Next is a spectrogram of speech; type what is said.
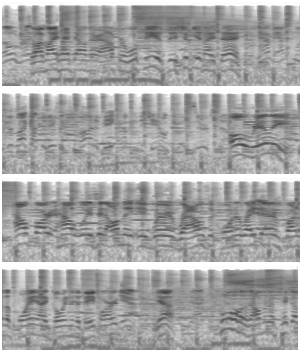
Oh, right So I might head down there after. We'll see. It's, it should be a nice day. Yeah, man. Well, good luck out there. There's a ton of bait coming in the channel Oh, really? How far? How is it on the it, where it rounds the corner right Yeah. there in front of the point, uh, going to the bait barge? Yeah. Yeah. Exactly. Cool. I'm gonna pick up,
